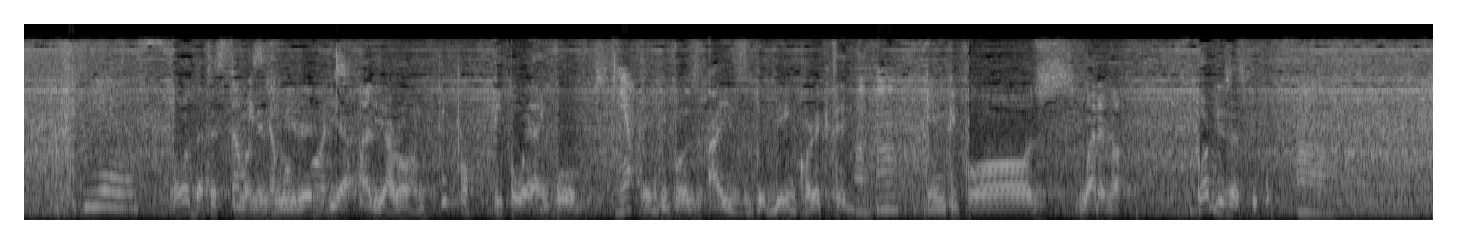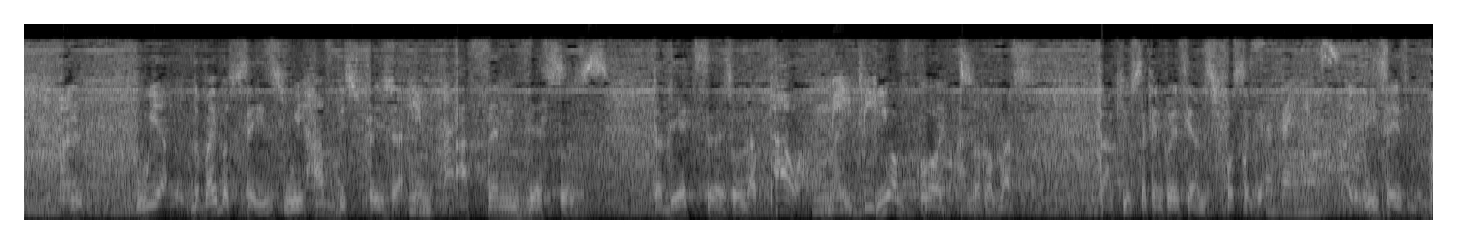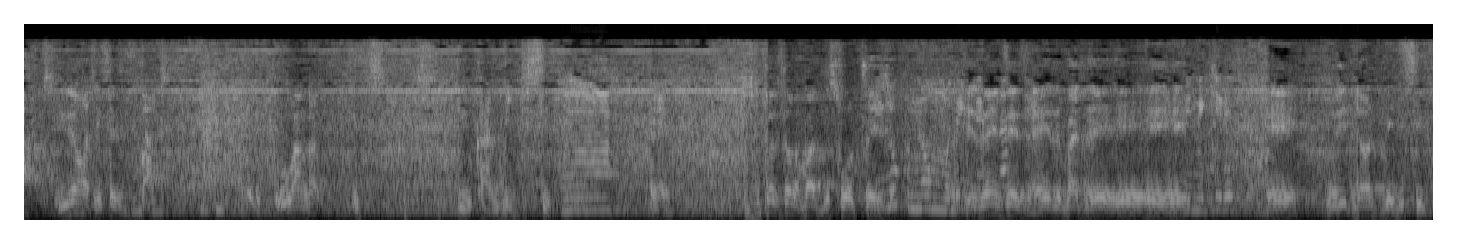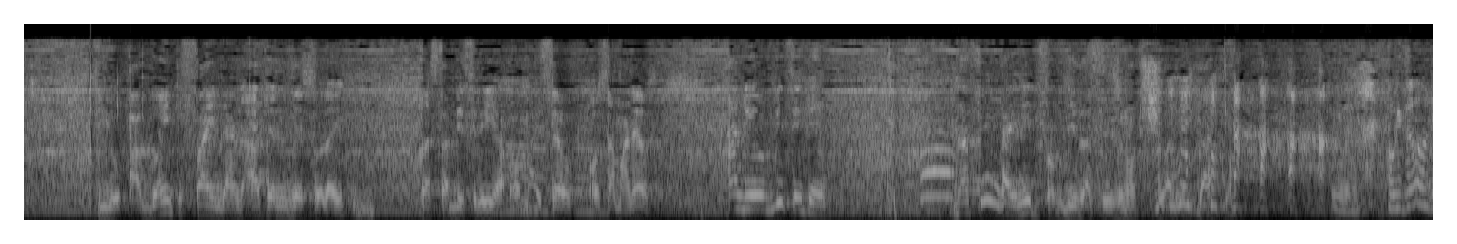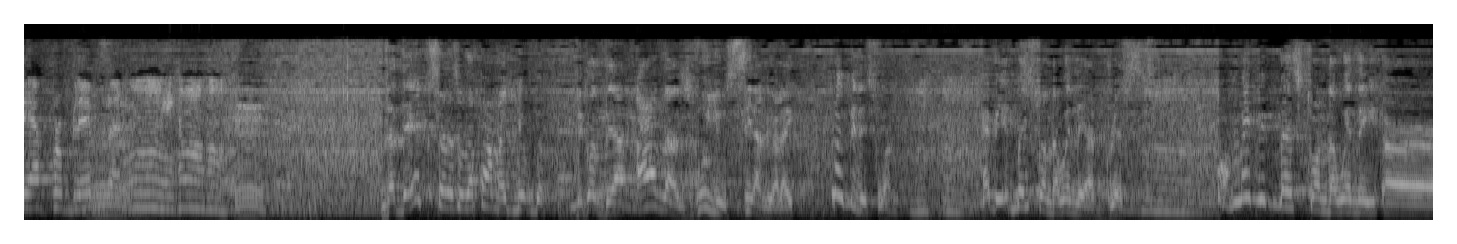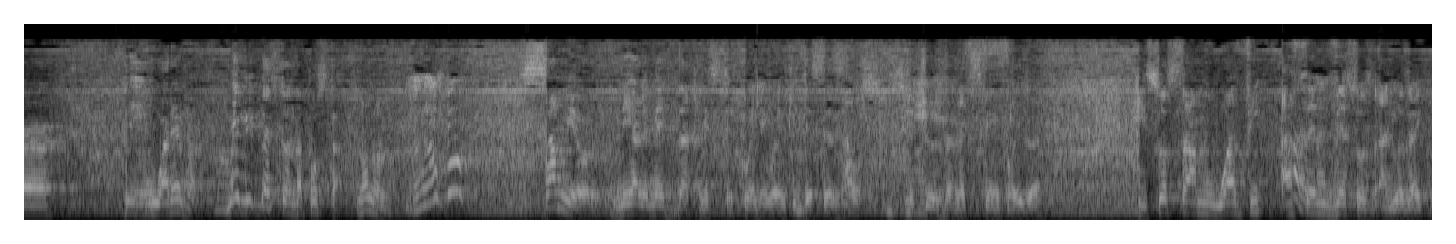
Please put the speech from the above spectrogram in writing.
Yes. All the testimonies we read here earlier on, People. people were involved Yep. in people's eyes being corrected, Mm-hmm. in people's whatever. God uses people. And we are, the Bible says we have this treasure in In earthen vessels, that the excellence of the power May might be of God God. and not of us. Thank you. Second Corinthians 4 7. Seven years. He says, but. You know what he says? But. Wanga, it's, you can be deceived. Eh. It's because it's talking about this world treasure. look normal, they Then it says, nothing. eh, but hey, hey, hey, hey. Hey, we- don't be deceived. You are going to find an earthen vessel like Pastor B3 or myself or someone else, and you'll be thinking, the thing I need from Jesus is not surely that one. With all their problems and mm, mm, mm. That the excellence of the power might be of God. Because there are others who you see and you're like, maybe this one. Mm-hmm. Maybe based on the way they are dressed. Mm-hmm. Or maybe based on the way they are, they, whatever. Mm-hmm. Maybe based on the poster. No, no, no. Samuel nearly made that mistake when he went to Jesse's house to choose the next king for Israel. He saw some worthy earthen oh. vessels and he was like,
